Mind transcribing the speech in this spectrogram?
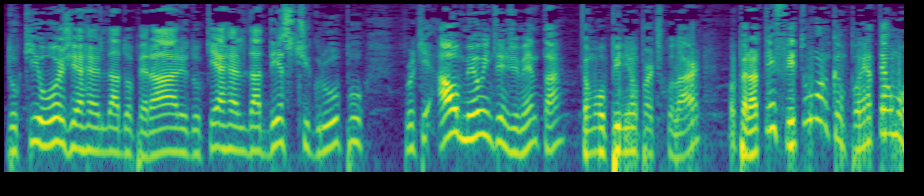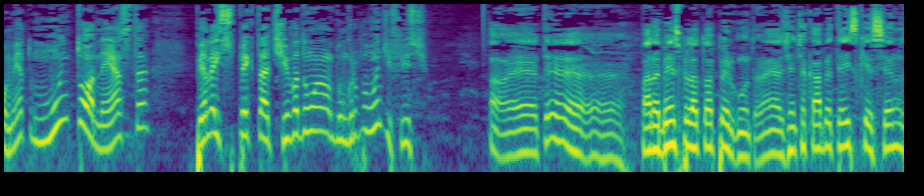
do que hoje é a realidade do operário, do que é a realidade deste grupo, porque ao meu entendimento, tá? É uma opinião particular, o operário tem feito uma campanha até o momento muito honesta pela expectativa de, uma, de um grupo muito difícil. Ah, é, até, é, parabéns pela tua pergunta. Né? A gente acaba até esquecendo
